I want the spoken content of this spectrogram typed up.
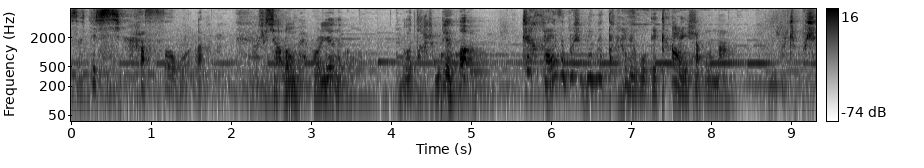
是你吓死我了！我这下楼买包烟的功夫，给我打什么电话了。这孩子不是被那大人物给看上了吗？我这不是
